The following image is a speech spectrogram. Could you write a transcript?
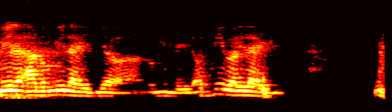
Mile, albo Milady, albo Milady, od miłej Lady.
